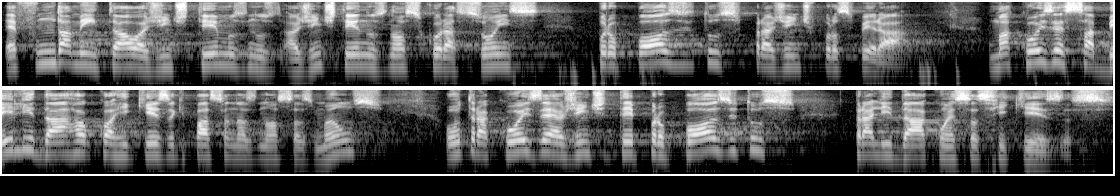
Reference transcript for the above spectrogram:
é fundamental a gente, termos nos, a gente ter nos nossos corações propósitos para a gente prosperar. Uma coisa é saber lidar com a riqueza que passa nas nossas mãos, outra coisa é a gente ter propósitos para lidar com essas riquezas.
